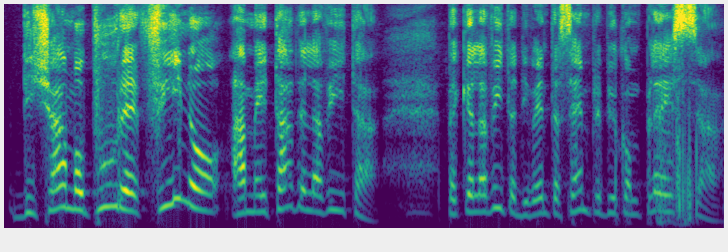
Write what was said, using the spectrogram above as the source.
diciamo pure fino a metà della vita, perché la vita diventa sempre più complessa.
